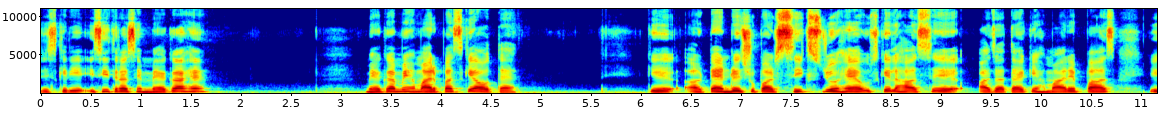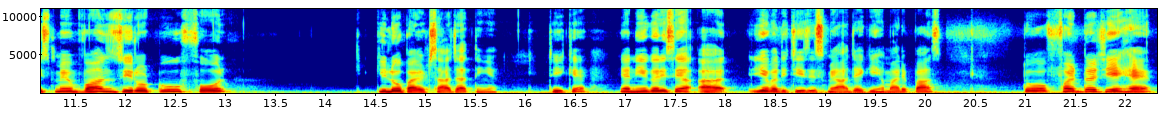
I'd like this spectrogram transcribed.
जिसके लिए। इसी तरह से मेगा है। मेगा में हमारे पास क्या होता है? कि ten raise to power six जो है, उसके लिहाज से आ जाता है कि हमारे पास इसमें one zero two four kilo bytes आ जाती हैं। ठीक है? यानी अगर इसे आ, ये वाली चीज़ इसमें आ जाएगी हमारे पास। तो फर्दर ये है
